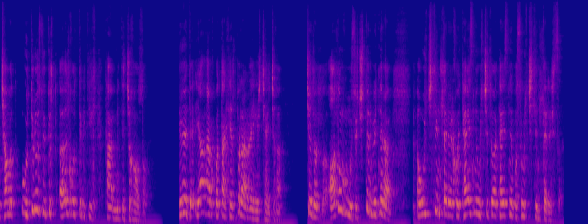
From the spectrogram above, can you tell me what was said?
чамд өдрөөс өдөрт ойлгуулдаг гэдгийг та мэдэж байгаа болов? Тэгээд яа гарахгүй та хэлбэр аргыг ирж хайж байгаа. Жишээл бол олон хүмүүс өчтөр бид нэр үйлчлэлийн талаар ярих үе тайзны үйлчлэл ба тайзны бус үйлчлэлийн талаар ярьсан.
